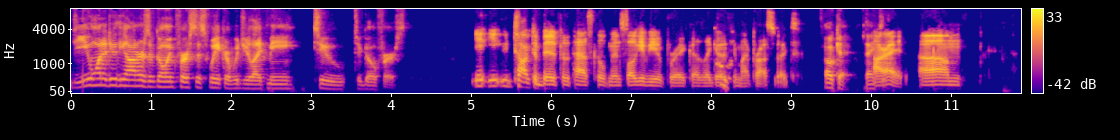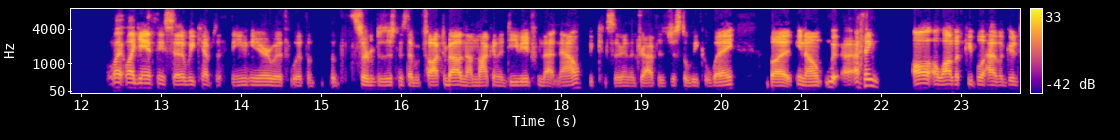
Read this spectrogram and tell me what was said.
do you want to do the honors of going first this week, or would you like me to to go first? You, you talked a bit for the past couple minutes, so I'll give you a break as I go through my prospect. Okay, thank All you. All right. Um, like like Anthony said, we kept a theme here with with, with certain positions that we've talked about, and I'm not going to deviate from that now, considering the draft is just a week away. But you know, I think all a lot of people have a good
